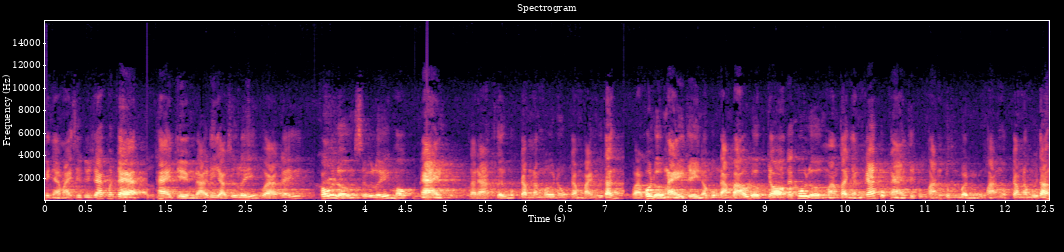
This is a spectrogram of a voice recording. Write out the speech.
Cái nhà máy xử lý rác Bến Tre hai chuyền đã đi vào xử lý và cái khối lượng xử lý một ngày là đạt từ 150 đến 170 tấn và khối lượng này thì nó cũng đảm bảo được cho cái khối lượng mà chúng ta nhận rác một ngày thì cũng khoảng trung bình cũng khoảng 150 tấn.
